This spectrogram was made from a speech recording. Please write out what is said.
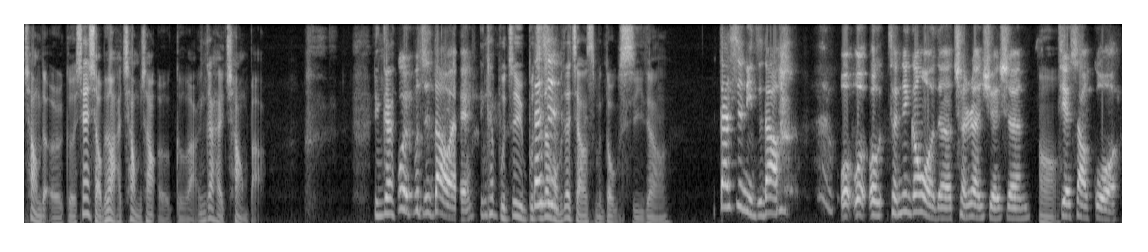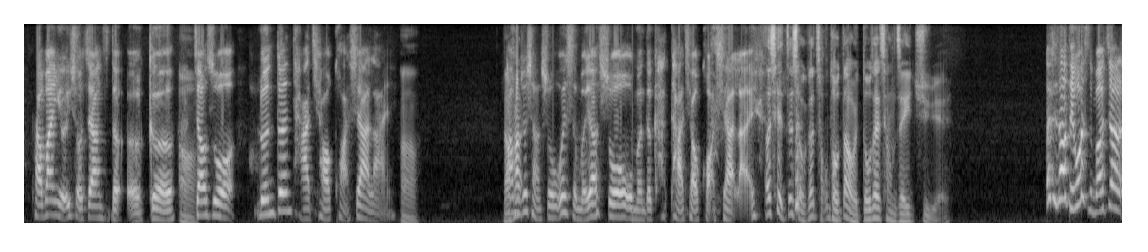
唱的儿歌。现在小朋友还唱不唱儿歌啊？应该还唱吧？应该我也不知道哎，应该不至于不知道我们在讲什么东西这样。但是你知道，我我我曾经跟我的成人学生介绍过，台湾有一首这样子的儿歌，叫做《伦敦塔桥垮下来》。嗯。然后他们就想说，为什么要说我们的塔塔桥垮下来？而且这首歌从头到尾都在唱这一句，哎，而且到底为什么要叫？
